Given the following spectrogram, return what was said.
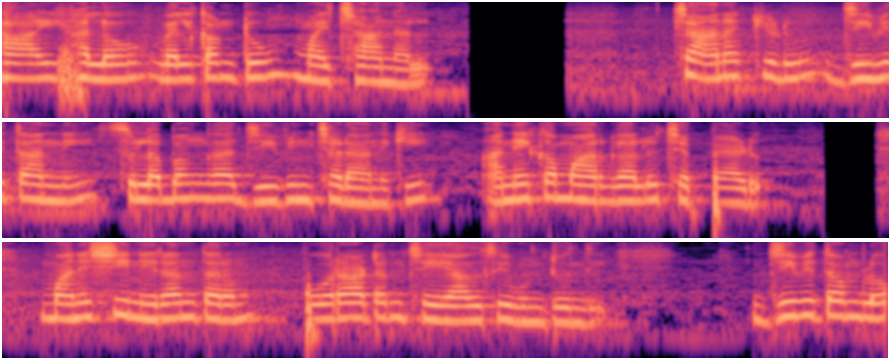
Hi hello welcome to my channel. చాణక్యుడు జీవితాన్ని సులభంగా జీవించడానికి అనేక మార్గాలు చెప్పాడు. మనిషి నిరంతరం పోరాటం చేయాల్సి ఉంటుంది. జీవితంలో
